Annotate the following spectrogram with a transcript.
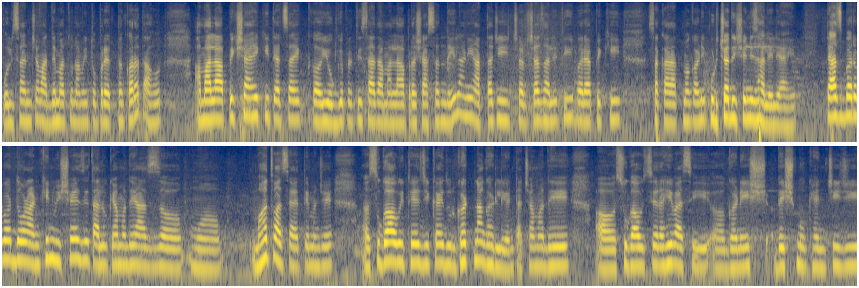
पोलिसांच्या माध्यमातून आम्ही तो प्रयत्न करत आहोत. आम्हाला अपेक्षा आहे की त्याचा एक योग्य प्रतिसाद आम्हाला प्रशासन देईल आणि आता जी चर्चा झाली ती बऱ्यापैकी सकारात्मक आणि पुढच्या दिशेने झालेली आहे. त्याचबरोबर दोन आणखीन विषय जे तालुक्यामध्ये आज म- महत्त्वाचे आहेत ते म्हणजे सुगाव इथे जी काही दुर्घटना घडली आणि त्याच्यामध्ये सुगावचे रहिवासी गणेश देशमुख यांची जी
